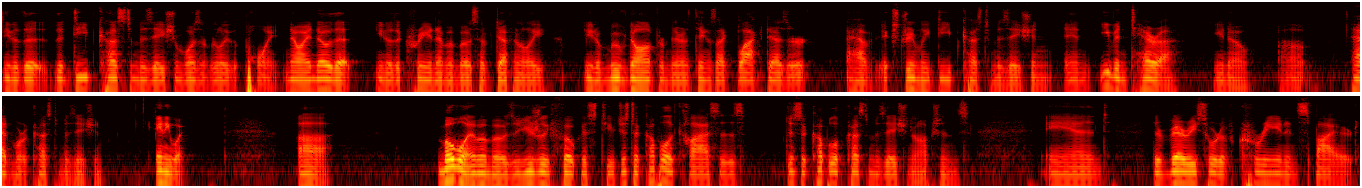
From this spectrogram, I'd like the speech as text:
you know the the deep customization wasn't really the point. Now I know that you know the Korean MMOs have definitely you know moved on from there, and things like Black Desert have extremely deep customization, and even TERA, you know, um, had more customization. Anyway, uh, mobile MMOs are usually focused to just a couple of classes just a couple of customization options, and they're very sort of Korean inspired.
